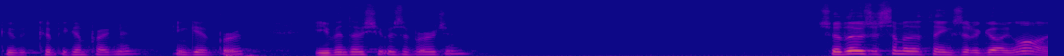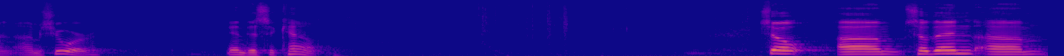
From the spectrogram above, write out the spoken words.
could, could become pregnant and give birth even though she was a virgin? So those are some of the things that are going on, I'm sure, in this account. So, um, so then um,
